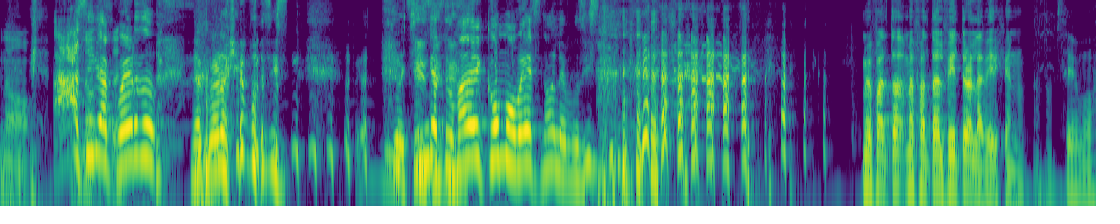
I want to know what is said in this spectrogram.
No. Ah, sí, No me sé. acuerdo. Me acuerdo que pusiste. Yo, chinga tu madre, ¿cómo ves? ¿No? Le pusiste. Me faltó, me faltó el filtro de la Virgen. Ajá. Sí, mo.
